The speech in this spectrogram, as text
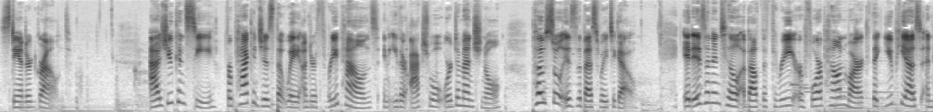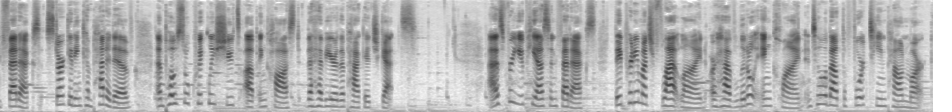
standard ground. As you can see, for packages that weigh under 3 pounds in either actual or dimensional, postal is the best way to go. It isn't until about the three or four pound mark that UPS and FedEx start getting competitive and postal quickly shoots up in cost the heavier the package gets. As for UPS and FedEx, they pretty much flatline or have little incline until about the 14 pound mark.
